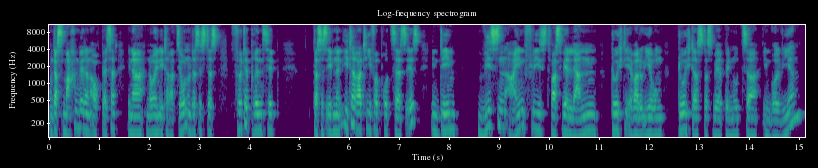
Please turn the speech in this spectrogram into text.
und das machen wir dann auch besser in einer neuen Iteration. Und das ist das vierte Prinzip, dass es eben ein iterativer Prozess ist, in dem Wissen einfließt, was wir lernen durch die Evaluierung, durch das, dass wir Benutzer involvieren.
